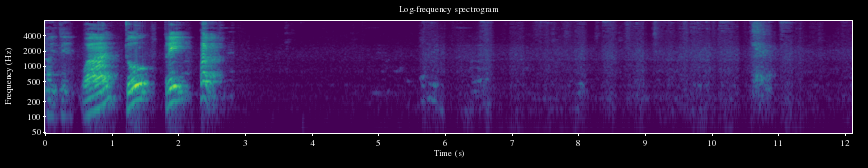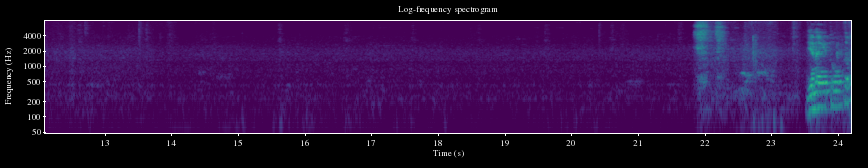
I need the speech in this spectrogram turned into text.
ಹೋಗ್ತಿ. ಒನ್ ಟೂ ತ್ರೀ ಹೊರಗ ಏನಾಗಿತ್ತು ಓಂಕಾರ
